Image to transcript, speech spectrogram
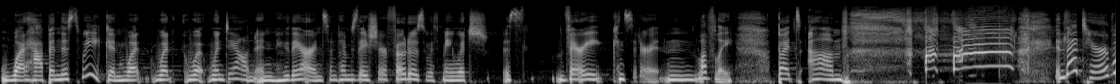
what happened this week and what what what went down and who they are. And sometimes they share photos with me, which is very considerate and lovely. But um, Isn't that terrible?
